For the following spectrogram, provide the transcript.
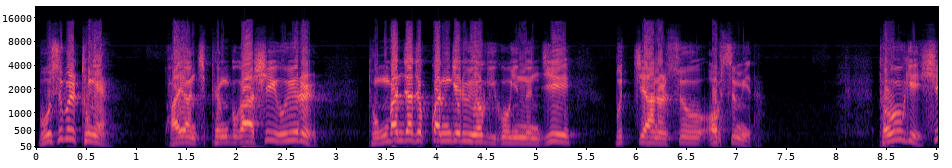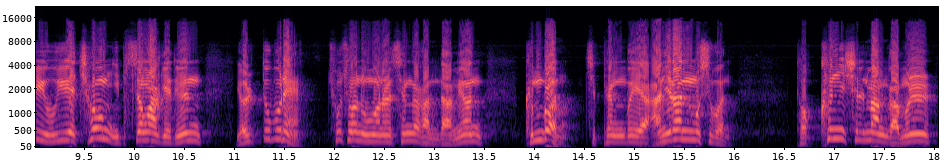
모습을 통해 과연 집행부가 시의회를 동반자적 관계로 여기고 있는지 묻지 않을 수 없습니다. 더욱이 시의회에 처음 입성하게 된 12분의 초선 의원을 생각한다면 근본 집행부의 아니란 모습은 더 큰 실망감을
